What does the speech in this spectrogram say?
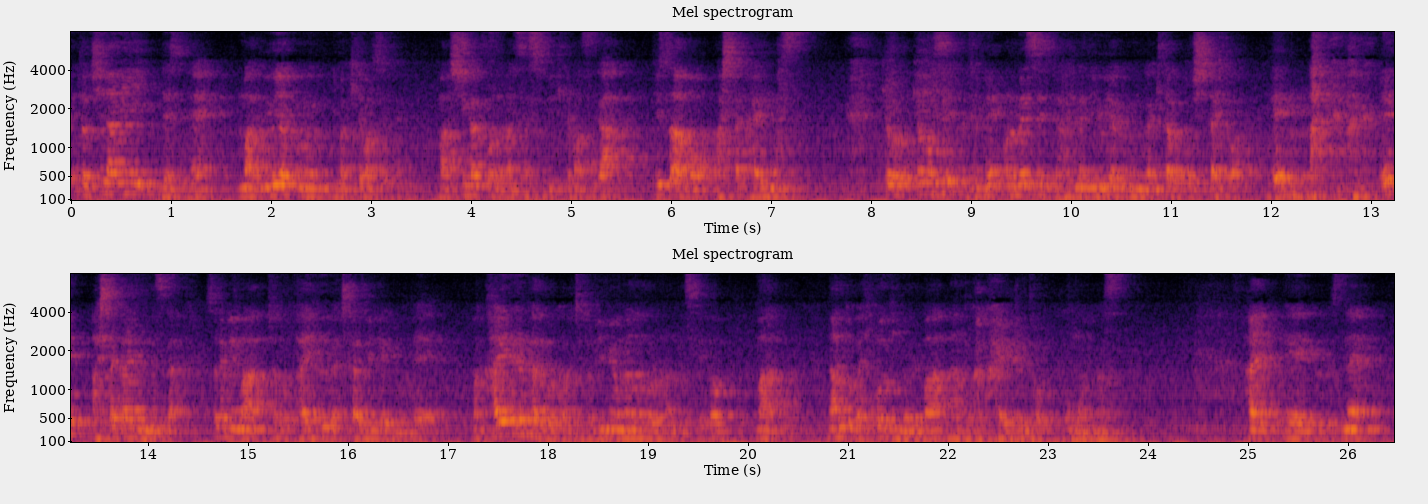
えっと、ちなみにですね、まあ、ゆうやくん今来てますよね。まあ、進学校の夏休みに来てますが実はもう明日帰ります。今日今日のせね、このメッセージで初めてゆうやくんが来たことを知った人はえ？え？明日帰るんですか？それも今ちょっと台風が近づいているので、まあ、帰れるかどうかはちょっと微妙なところなんですけどまあなんとか飛行機に乗ればなんとか帰れると思います。はいえー、っとですね。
